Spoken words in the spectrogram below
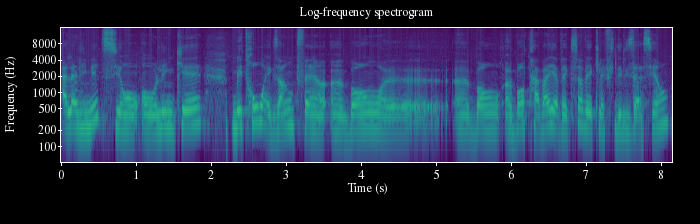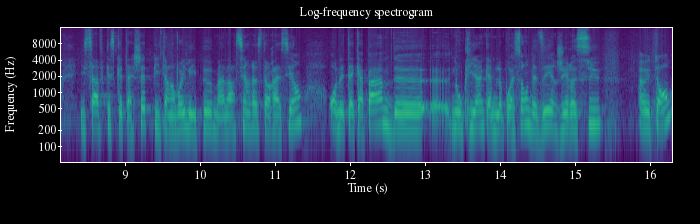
À la limite, si on, linkait, Métro, exemple, fait un, bon, euh, un, bon, un bon travail avec ça, avec la fidélisation. Ils savent qu'est-ce que tu achètes, puis ils t'envoient les pubs. Alors, si en restauration, on était capable de, euh, nos clients qui aiment le poisson, de dire, j'ai reçu un ton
